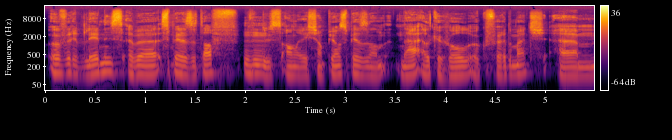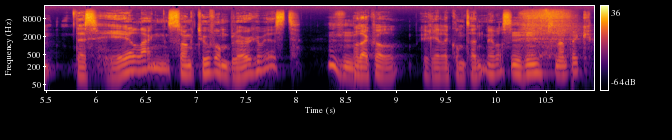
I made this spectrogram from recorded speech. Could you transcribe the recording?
overleden is, hebben, spelen ze het af. Mhm. Dus andere champions spelen ze dan na elke goal ook voor de match. Ehm, dat is heel lang Song 2 van Blur geweest. Waar ik wel redelijk content mee was. Mhm, snap ik.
